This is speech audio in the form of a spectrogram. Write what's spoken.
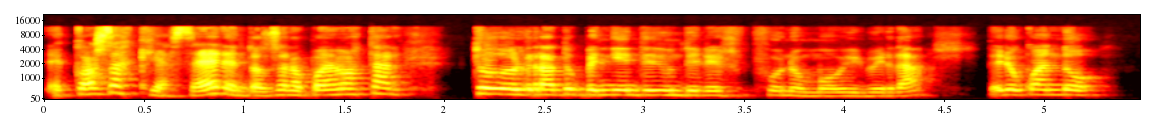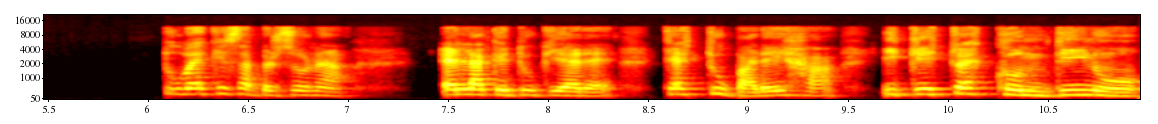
eh, cosas que hacer, entonces no podemos estar todo el rato pendiente de un teléfono móvil, ¿verdad? Pero cuando tú ves que esa persona es la que tú quieres, que es tu pareja y que esto es continuo,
